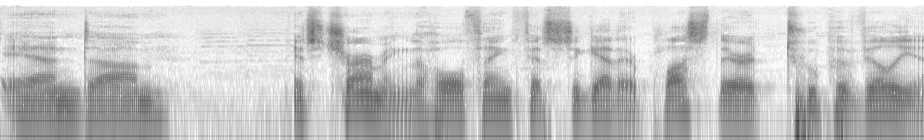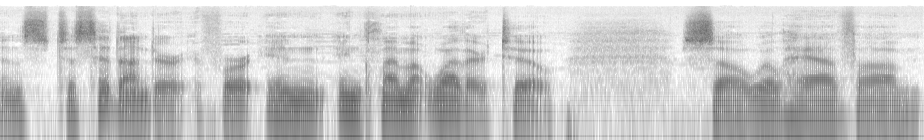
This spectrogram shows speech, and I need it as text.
and um, it's charming. The whole thing fits together. Plus, there are two pavilions to sit under for in inclement weather too. So we'll have. Um,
